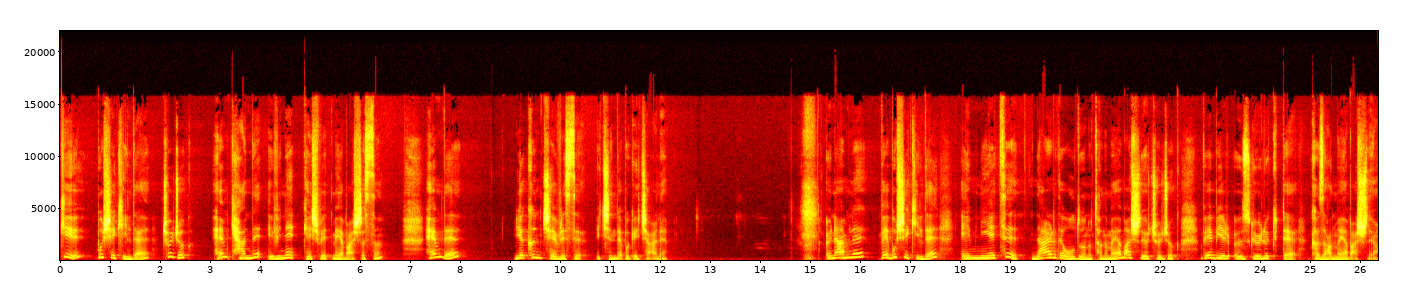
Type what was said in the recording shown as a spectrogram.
Ki bu şekilde çocuk hem kendi evini keşfetmeye başlasın hem de yakın çevresi içinde bu geçerli. Önemli ve bu şekilde emniyeti nerede olduğunu tanımaya başlıyor çocuk ve bir özgürlük de kazanmaya başlıyor.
